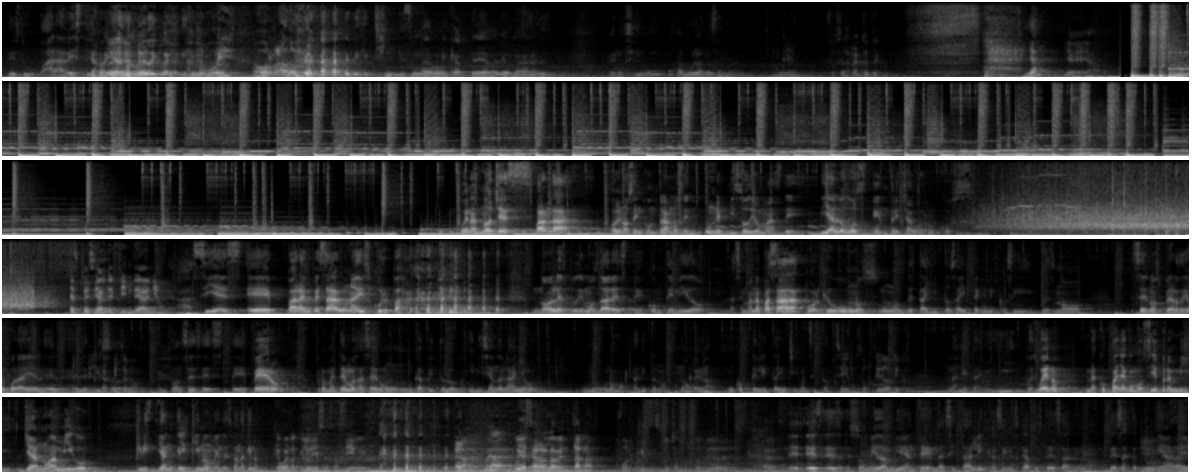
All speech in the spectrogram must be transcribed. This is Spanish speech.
Y dices tú, a la bestia, güey", ya cuando me doy cuenta que dije, no, Güey, no ahorrado. dije, chingue su madre, mi cartera ya valió más. Pero sí, güey, pasa volando esa madre. ok, pues arráncate. ¿Ya? Ya, ya, ya. Buenas noches, banda. Hoy nos encontramos en un episodio más de Diálogos entre Chavorrucos. Especial de fin de año. Así es. Eh, para empezar, una disculpa. no les pudimos dar este contenido la semana pasada porque hubo unos, unos detallitos ahí técnicos y pues no se nos perdió por ahí el, el- el episodio. capítulo. Entonces, este, pero prometemos hacer un, un capítulo iniciando el año, uno, uno mortalito, ¿no? Uno creo? bueno. Un coctelito ahí, un chingoncito. Sí, un surtido rico. La neta. Y pues bueno, me acompaña como siempre mi llano amigo Cristian El Quino Méndez. ¿Qué onda, Quino? Qué bueno que lo dices así, güey. Espérame, voy a, voy a cerrar la ventana porque se Es, es- es sonido ambiente, las itálicas sin escape, ustedes saben, ¿no? De esas que tuneadas,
